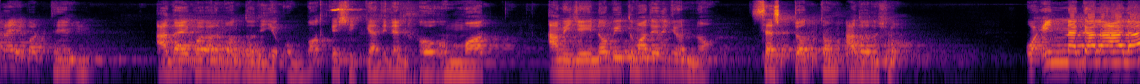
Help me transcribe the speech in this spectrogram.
আদায় করতেন। আদায় করার মধ্য দিয়ে উম্মতকে শিক্ষা দিলেন, ও উম্মত, আমি যেই নবী তোমাদের জন্য শ্রেষ্ঠোত্তম আদর্শ। ও ইন্নাকালা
